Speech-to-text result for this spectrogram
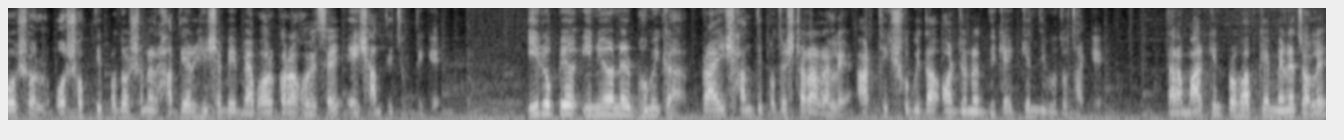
কৌশল ও শক্তি প্রদর্শনের হাতিয়ার হিসেবে ব্যবহার করা হয়েছে এই শান্তি চুক্তিকে। ইউরোপীয় ইউনিয়নের ভূমিকা প্রায় শান্তি প্রচেষ্টার আড়ালে আর্থিক সুবিধা অর্জনের দিকে কেন্দ্রীভূত থাকে। তারা মার্কিন প্রভাবকে মেনে চলে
